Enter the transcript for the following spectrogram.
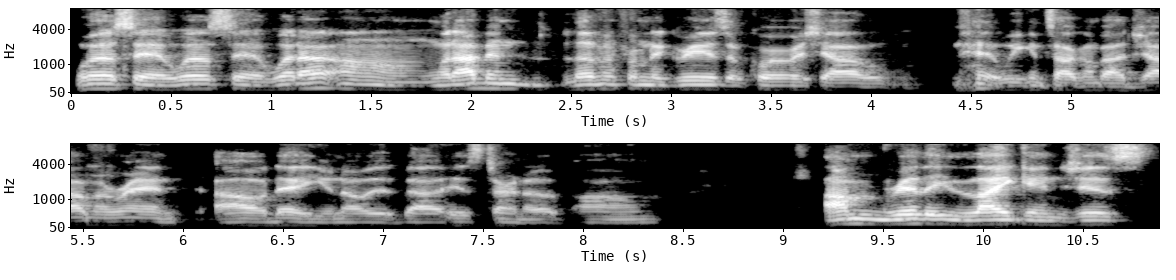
Well said, well said. What I um what I've been loving from the Grizz, of course, y'all we can talk about Ja Morant all day, you know, about his turn up. Um I'm really liking just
